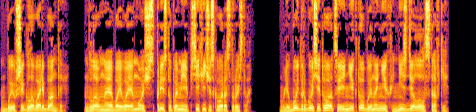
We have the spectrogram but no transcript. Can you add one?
Бывший главарь банды, главная боевая мощь с приступами психического расстройства. В любой другой ситуации никто бы на них не сделал ставки,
